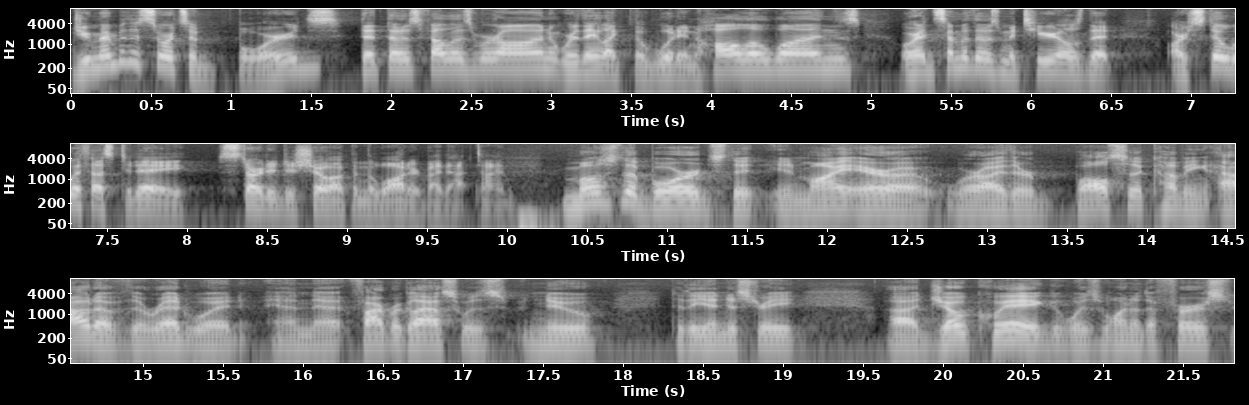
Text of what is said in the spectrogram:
Do you remember the sorts of boards that those fellas were on? Were they like the wooden hollow ones? Or had some of those materials that are still with us today started to show up in the water by that time? Most of the boards that in my era were either balsa coming out of the redwood, and uh, fiberglass was new to the industry. Uh, Joe Quigg was one of the first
